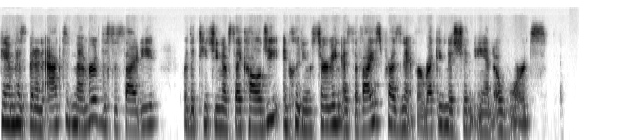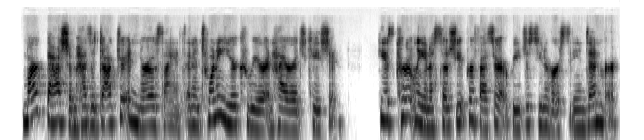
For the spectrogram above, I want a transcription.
Pam has been an active member of the Society for the Teaching of Psychology, including serving as the Vice President for Recognition and Awards. Mark Basham has a doctorate in neuroscience and a 20 year career in higher education. He is currently an associate professor at Regis University in Denver,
